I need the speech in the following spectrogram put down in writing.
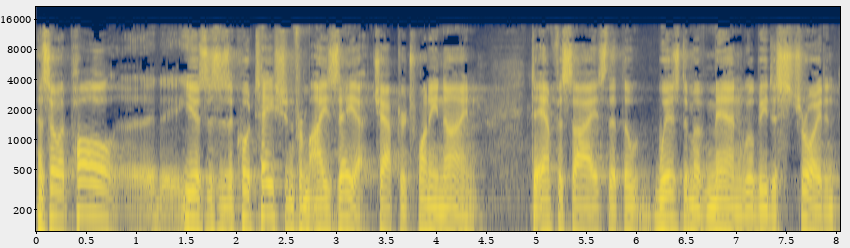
And so, what Paul uh, uses is a quotation from Isaiah chapter 29 to emphasize that the wisdom of men will be destroyed. And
